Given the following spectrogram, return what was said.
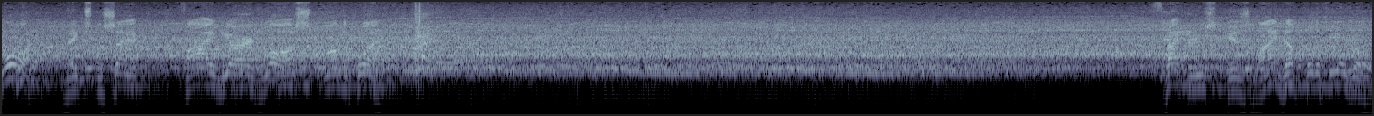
Lloyd makes the sack. Five-yard loss on the play. Rackers is lined up for the field goal.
